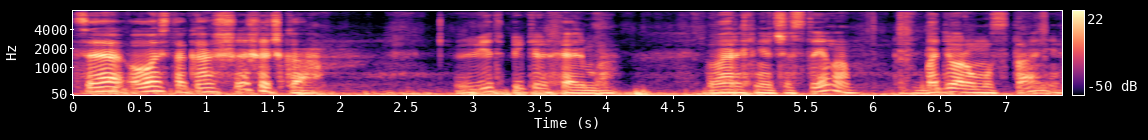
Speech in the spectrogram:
Це ось така шишечка від Пікельхельма. Верхня частина в бадьорому стані.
